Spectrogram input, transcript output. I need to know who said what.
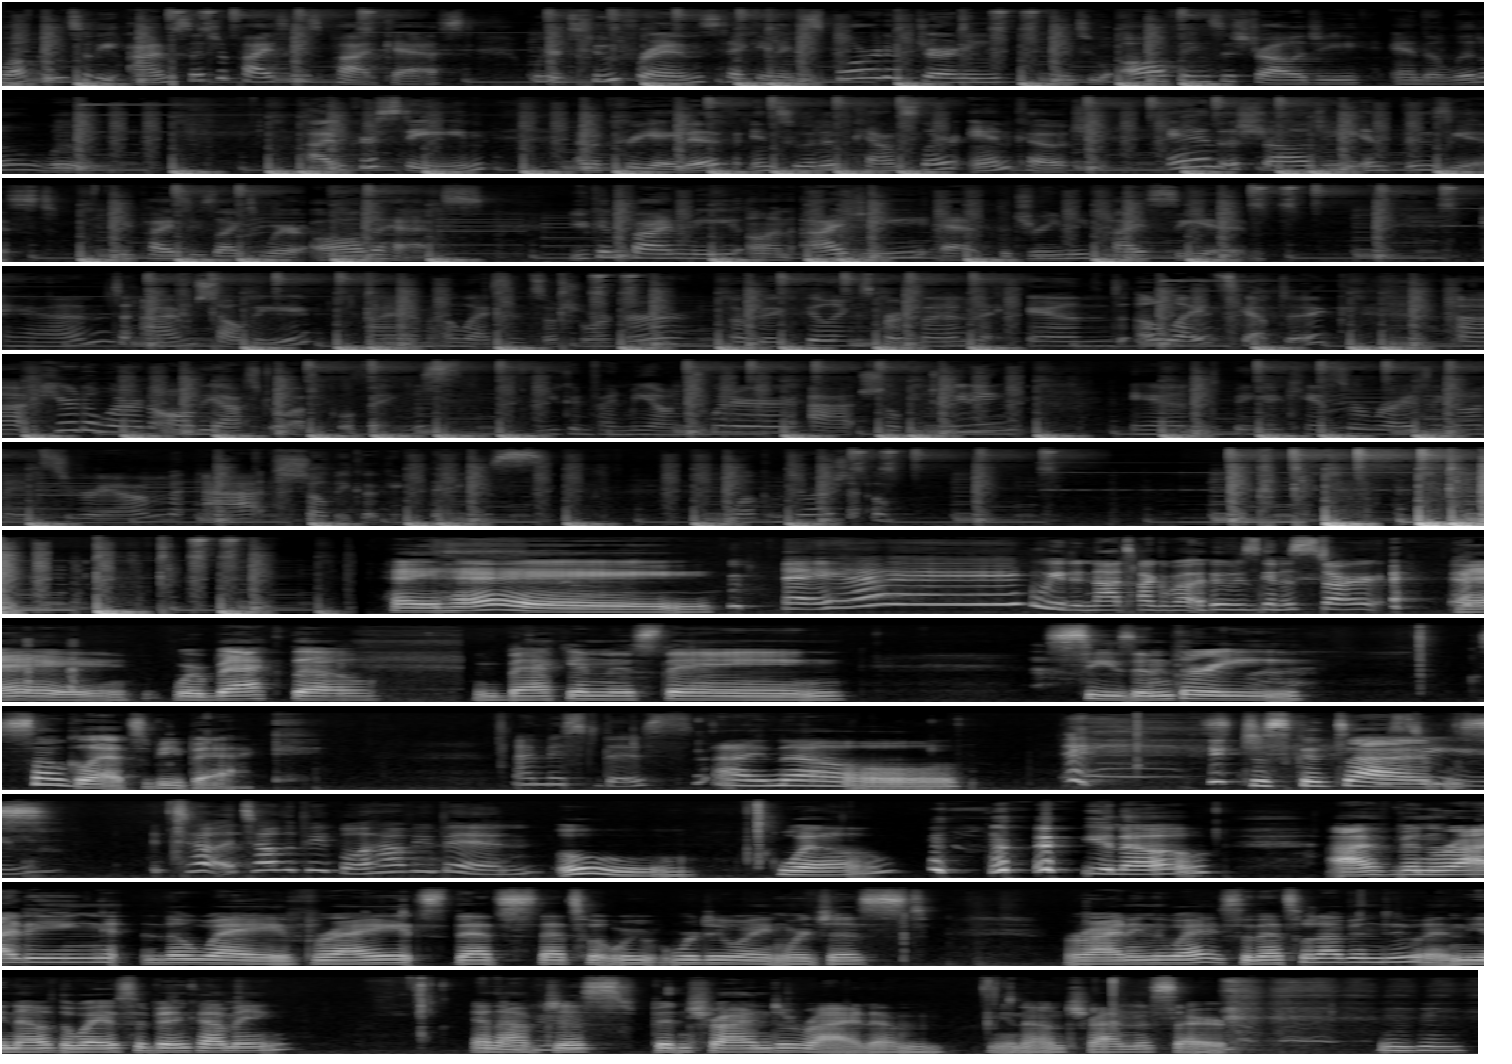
Speaker 1: Welcome to the I'm Such a Pisces podcast. We're two friends taking an explorative journey into all things astrology and a little woo. I'm Christine. I'm a creative, intuitive counselor and coach, and astrology enthusiast. We Pisces like to wear all the hats. You can find me on IG at the Dreamy Piscean.
Speaker 2: And I'm Shelby. I am a licensed social worker, a big feelings person, and a light skeptic. Uh, here to learn all the astrological things. You can find me on Twitter at Shelby Tweeting and being a Cancer Rising on Instagram at Shelby Cooking Things. Welcome to our show.
Speaker 1: Hey, hey.
Speaker 2: Hey, hey! We did not talk about who was going to start.
Speaker 1: hey, we're back though. We're back in this thing. Season three. So glad to be back.
Speaker 2: I missed this.
Speaker 1: I know. It's just good times.
Speaker 2: Tell, tell the people, how have you been?
Speaker 1: Ooh. Well, you know, I've been riding the wave, right? That's that's what we're we're doing. We're just riding the wave. So that's what I've been doing. You know, the waves have been coming, and I've just been trying to ride them. You know, I'm trying to surf. hmm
